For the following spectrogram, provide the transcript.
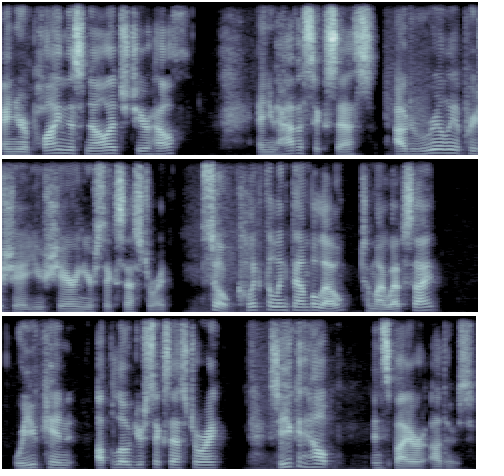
and you're applying this knowledge to your health, and you have a success, I would really appreciate you sharing your success story. So click the link down below to my website where you can upload your success story so you can help inspire others.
